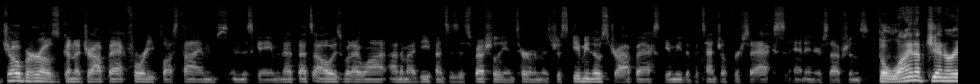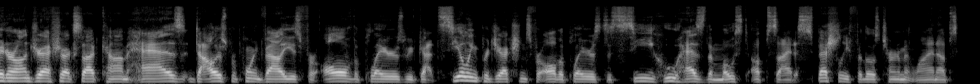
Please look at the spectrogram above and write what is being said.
Joe Burrow is going to drop back 40 plus times in this game. And that, that's always what I want out of my defenses, especially in tournaments. Just give me those dropbacks, give me the potential for sacks and interceptions. The lineup generator on draftsharks.com has dollars per point values for all of the players. We've got ceiling projections for all the players to see who has the most upside, especially for those tournament lineups.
